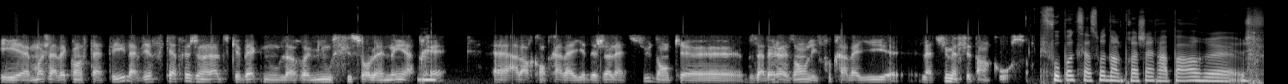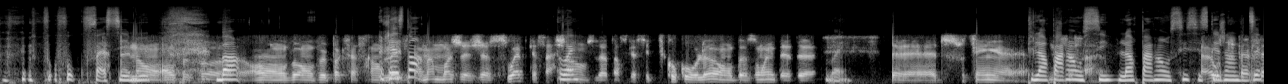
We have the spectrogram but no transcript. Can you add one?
Et euh, moi, j'avais constaté, la vérificatrice générale du Québec nous l'a remis aussi sur le nez après, euh, alors qu'on travaillait déjà là-dessus. Donc, euh, vous avez raison, il faut travailler euh, là-dessus, mais c'est en cours. il faut pas que ça soit dans le prochain rapport. euh, faut, faut que vous fassiez Euh, non, on veut pas. Bon. On veut, on veut pas que ça se rende. là, Restons- Évidemment, moi, je, je souhaite que ça Ouais. change là, parce que ces petits cocos-là ont besoin de, de, Ouais. Du soutien. euh, Puis leurs parents aussi. Leurs parents aussi, c'est ce Ah que oui, j'ai envie de dire.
